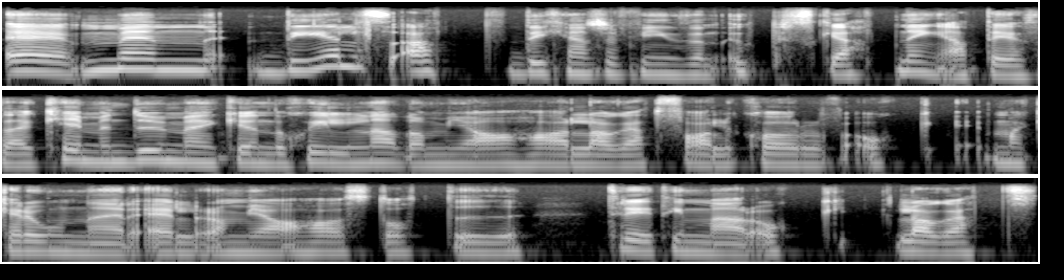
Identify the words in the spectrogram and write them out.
Eh, men dels att det kanske finns en uppskattning att det är så här, okej men du märker ändå skillnad om jag har lagat falukorv och makaroner eller om jag har stått i tre timmar och lagat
